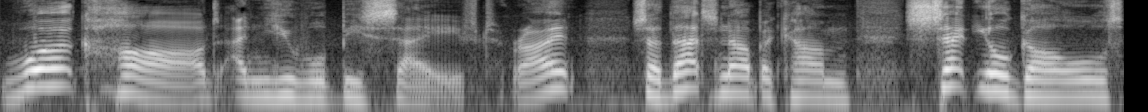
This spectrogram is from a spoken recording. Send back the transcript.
work hard and you will be saved, right? So that's now become set your goals,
